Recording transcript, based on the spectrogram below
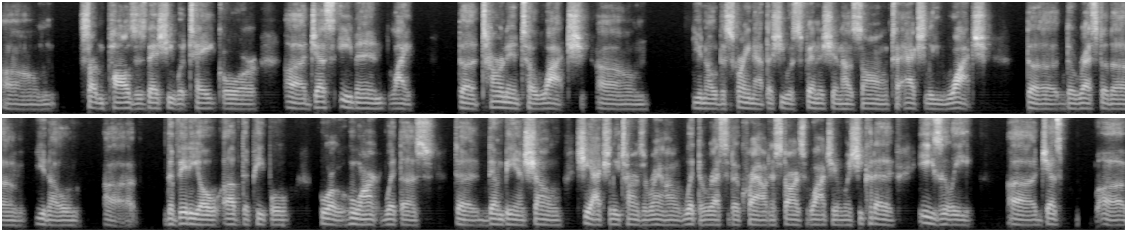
um, certain pauses that she would take, or uh, just even like the turning to watch, um, you know, the screen after she was finishing her song to actually watch the the rest of the, you know, uh, the video of the people who are who aren't with us to them being shown she actually turns around with the rest of the crowd and starts watching when she could have easily uh, just uh,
